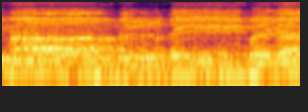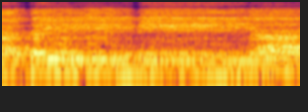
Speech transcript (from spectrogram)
إمام القبلتين يا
